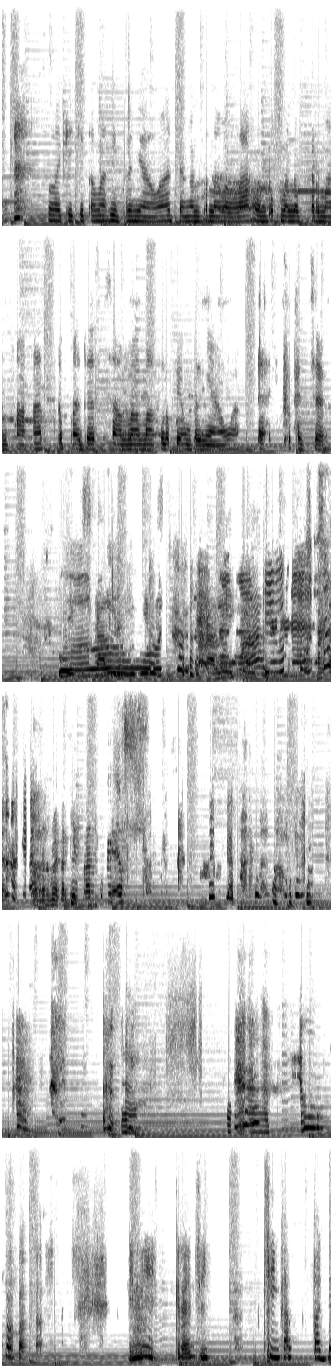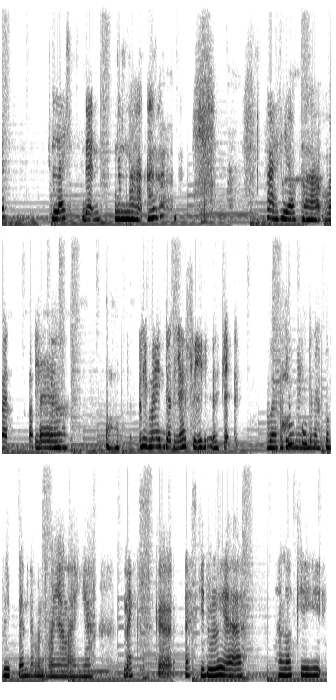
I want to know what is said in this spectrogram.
selagi kita masih bernyawa jangan pernah lelah untuk menebar manfaat kepada sesama makhluk yang bernyawa. Udah itu aja. Wow. sekali, sekali. Konten kita best. Ini keren sih. Singkat, padat, jelas dan ngena. Kasih apa buat itu remindernya sih buat reminder aku dan teman-teman yang lainnya. Next ke Reski dulu ya. Halo Ki,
